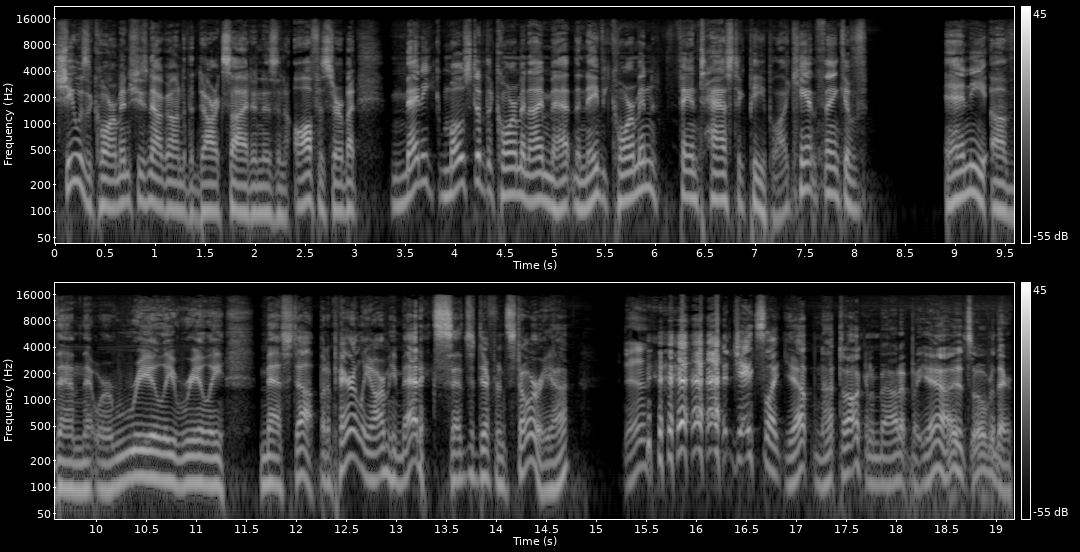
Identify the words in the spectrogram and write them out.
She was a corpsman. She's now gone to the dark side and is an officer. But many, most of the corpsmen I met, the Navy corpsmen, fantastic people. I can't think of any of them that were really, really messed up. But apparently, Army medics, that's a different story, huh? Yeah. Jake's like, yep, not talking about it, but yeah, it's over there.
